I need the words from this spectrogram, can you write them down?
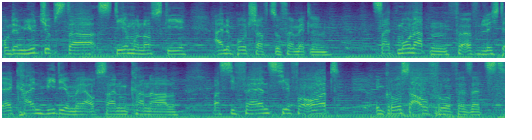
um dem YouTube-Star Stier Monowski eine Botschaft zu vermitteln. Seit Monaten veröffentlichte er kein Video mehr auf seinem Kanal, was die Fans hier vor Ort in große Aufruhr versetzt.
